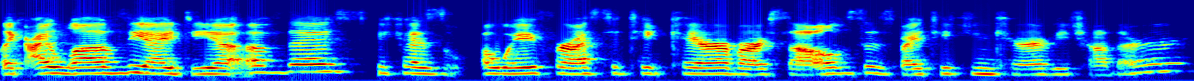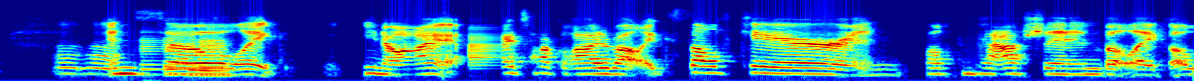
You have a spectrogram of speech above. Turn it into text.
like I love the idea of this because a way for us to take care of ourselves is by taking care of each other. Mm-hmm. And so mm-hmm. like, you know, I, I talk a lot about like self-care and self-compassion, but like a,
